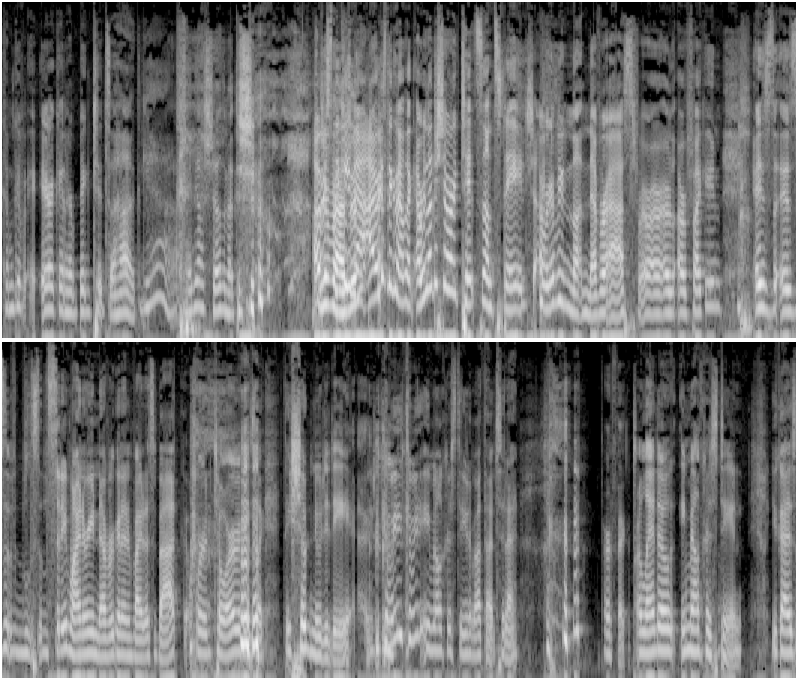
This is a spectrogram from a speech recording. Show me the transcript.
Come give Erica and her big tits a hug. yeah, maybe I'll show them at the show. I was thinking that. I was thinking that. Like, are we allowed to show our tits on stage? Are we gonna be not, never asked for our, our, our fucking? Is is City Winery never gonna invite us back for a tour? Because like they showed nudity. Can we can we email Christine about that today? Perfect. Orlando, email Christine. You guys,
